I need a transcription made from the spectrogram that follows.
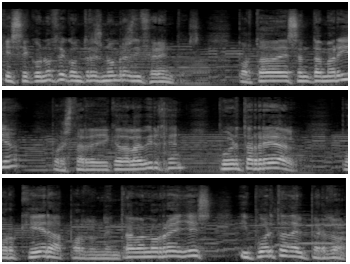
que se conoce con tres nombres diferentes. Portada de Santa María, por estar dedicada a la Virgen, Puerta Real, porque era por donde entraban los reyes, y Puerta del Perdón.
